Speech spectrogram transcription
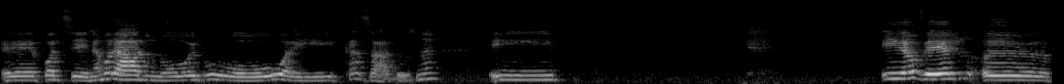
É, pode ser namorado, noivo ou aí casados, né? E E eu vejo. Uh,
